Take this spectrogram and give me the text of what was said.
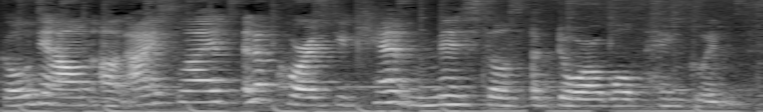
go down on ice slides, and of course, you can't miss those adorable penguins.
